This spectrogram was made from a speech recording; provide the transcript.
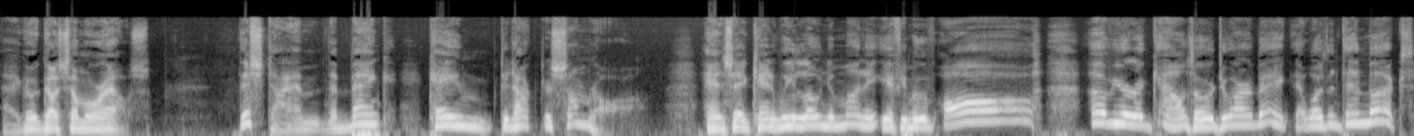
Uh, go go somewhere else. This time, the bank came to Doctor Sumrall and said, Can we loan you money if you move all of your accounts over to our bank? That wasn't 10 bucks.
